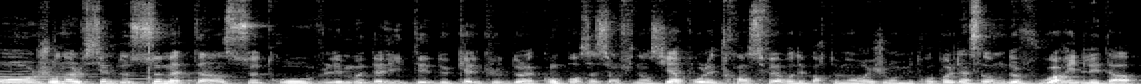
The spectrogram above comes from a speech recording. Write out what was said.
Au journal officiel de ce matin se trouvent les modalités de calcul de la compensation financière pour les transferts aux départements, régions et métropoles d'un certain nombre de voiries de l'État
